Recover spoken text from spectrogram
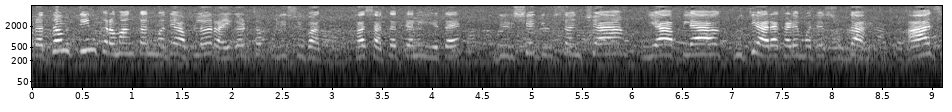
प्रथम तीन क्रमांकांमध्ये आपलं रायगडचा पोलीस विभाग हा सातत्याने येत आहे. दीडशे दिवसांच्या या आपल्या कृती आराखड्यामध्ये सुद्धा आज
